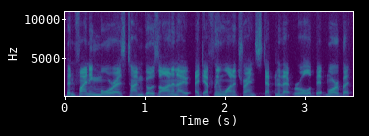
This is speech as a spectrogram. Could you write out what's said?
been finding more as time goes on, and I, I definitely want to try and step into that role a bit more. But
